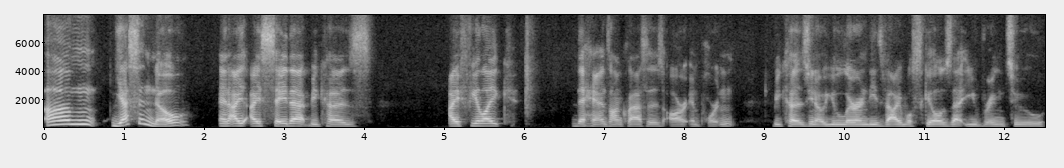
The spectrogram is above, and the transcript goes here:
Um, yes and no. And I, I say that because I feel like the hands-on classes are important because you know you learn these valuable skills that you bring to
